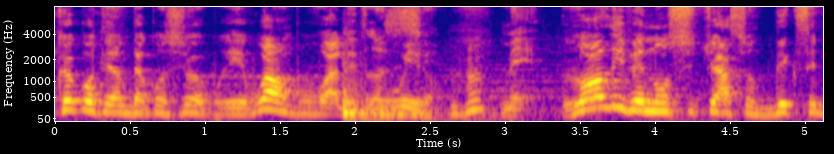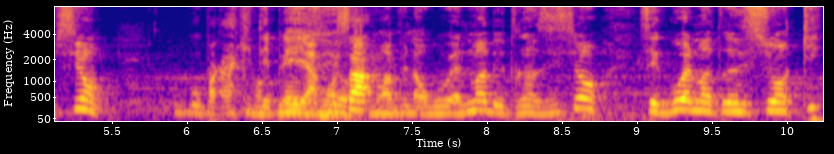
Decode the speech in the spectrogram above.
que côté de la constitution prévoit un pouvoir de transition. Mais lorsqu'il est dans une situation d'exception pour pas quitter le pays comme ça, on va dans un gouvernement de transition, c'est le gouvernement de transition qui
